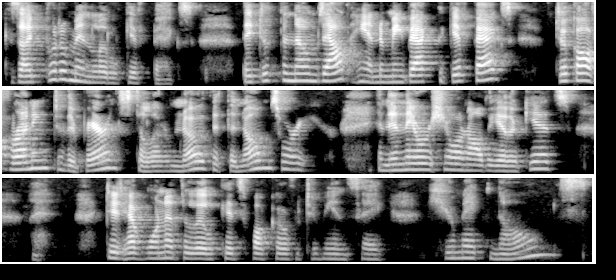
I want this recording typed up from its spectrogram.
because I put them in little gift bags. They took the gnomes out, handed me back the gift bags, took off running to their parents to let them know that the gnomes were here. And then they were showing all the other kids. I did have one of the little kids walk over to me and say, You make gnomes?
